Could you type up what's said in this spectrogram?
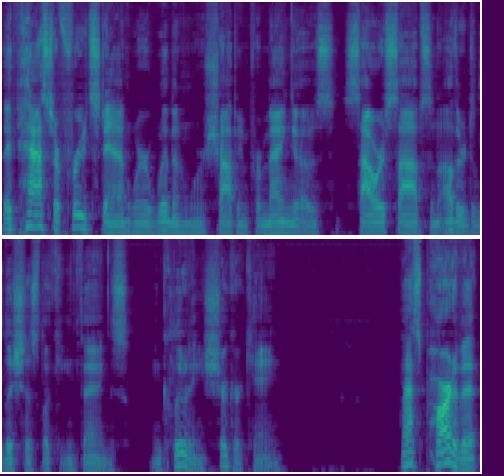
They passed a fruit stand where women were shopping for mangoes, sour sops, and other delicious looking things, including sugar cane. That's part of it,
